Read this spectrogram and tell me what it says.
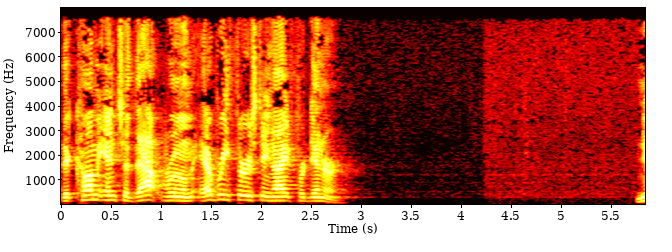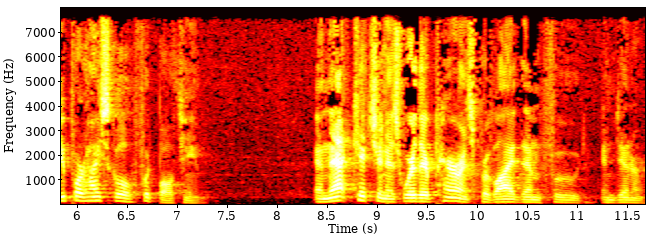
that come into that room every Thursday night for dinner. Newport High School football team. And that kitchen is where their parents provide them food and dinner.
